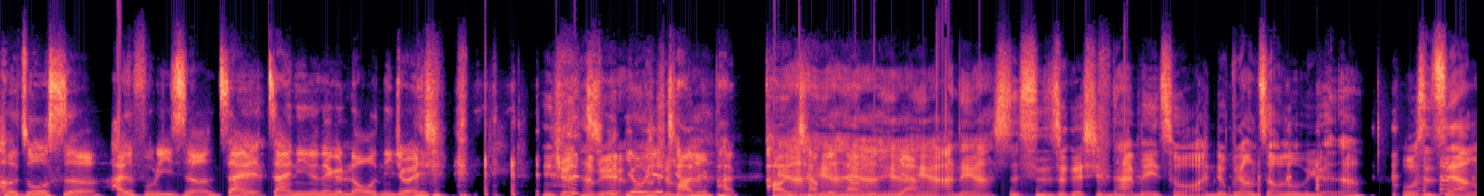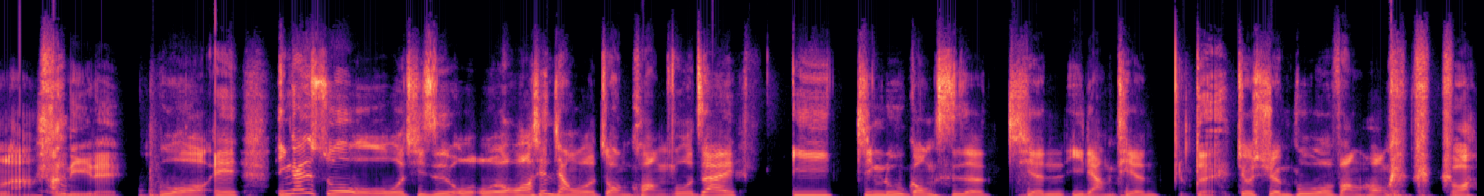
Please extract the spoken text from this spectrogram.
合作社还是福利社，在在你的那个楼，你就会。你觉得特别优先抢去排跑去抢便当一样啊？那样是是这个心态没错啊，你就不想走那么远啊？我是这样啦，啊你嘞？我诶、欸，应该是说我我其实我我我要先讲我的状况。我在一进入公司的前一两天，对，就宣布我访红。哇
